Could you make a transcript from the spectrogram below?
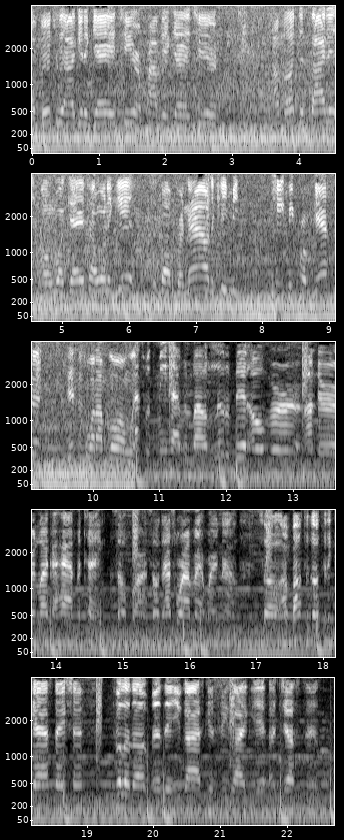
Eventually I get a gauge here, or probably a gauge here. I'm undecided on what gauge I want to get, but for now to keep me keep me from guessing, this is what I'm going with. That's with me having about a little bit over, under like a half a tank so far. So that's where I'm at right now. So I'm about to go to the gas station, fill it up, and then you guys can see like it adjusting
